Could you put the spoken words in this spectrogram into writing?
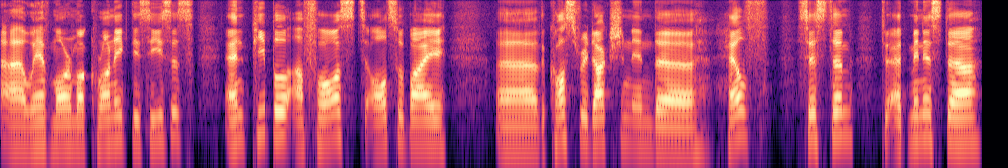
Uh, we have more and more chronic diseases, and people are forced also by uh, the cost reduction in the health system to administer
